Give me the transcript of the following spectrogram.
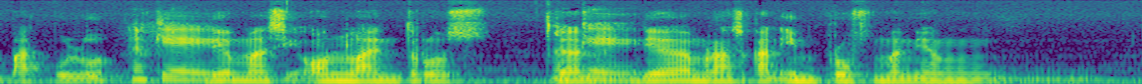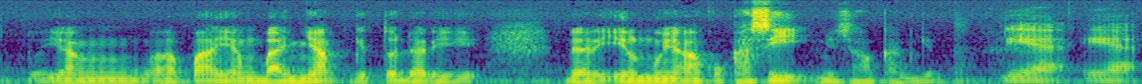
40 Oke, dia masih online terus dan Oke. dia merasakan improvement yang yang apa yang banyak gitu dari dari ilmu yang aku kasih misalkan gitu. iya iya,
